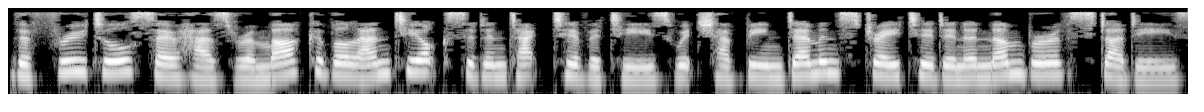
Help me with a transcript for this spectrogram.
The fruit also has remarkable antioxidant activities which have been demonstrated in a number of studies.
